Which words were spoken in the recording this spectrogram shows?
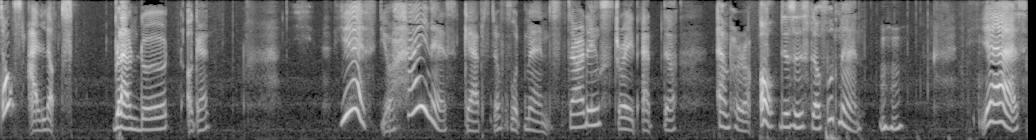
Don't I look splendid again? Yes, your highness, gasped the footman, starting straight at the emperor. Oh, this is the footman. Mm-hmm. Yes,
